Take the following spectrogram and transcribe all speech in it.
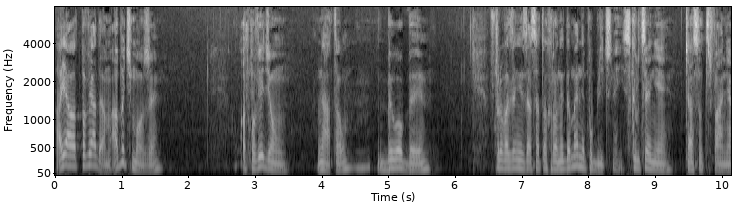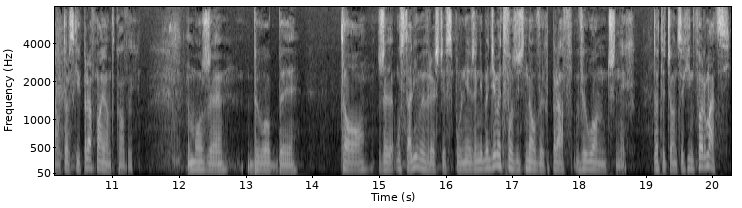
A ja odpowiadam, a być może odpowiedzią na to byłoby wprowadzenie zasad ochrony domeny publicznej, skrócenie czasu trwania autorskich praw majątkowych. Może byłoby to, że ustalimy wreszcie wspólnie, że nie będziemy tworzyć nowych praw wyłącznych dotyczących informacji.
